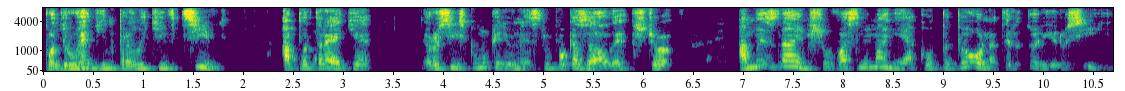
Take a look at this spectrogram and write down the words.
По-друге, він прилетів ціль. А по-третє, російському керівництву показали, що а ми знаємо, що у вас немає ніякого ППО на території Росії.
